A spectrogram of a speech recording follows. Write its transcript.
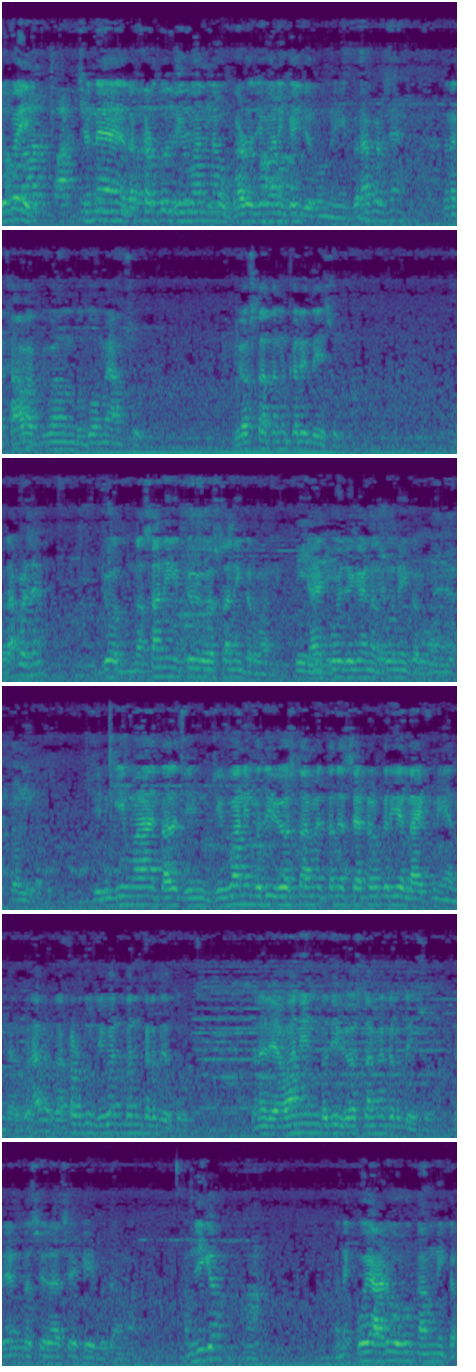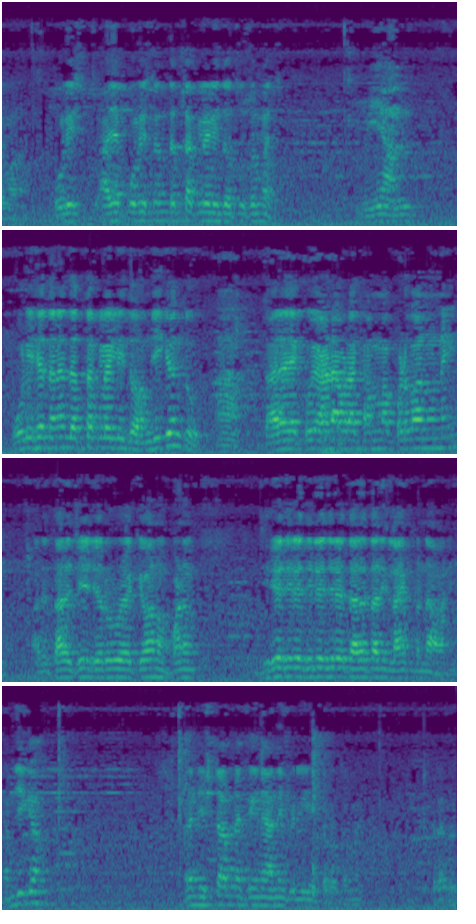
જો ભાઈ છે ને રખડતું જીવન ને ઉઘાડો જીવવાની કઈ જરૂર નહીં. બરાબર છે? તને ખાવા પીવાનું બધું અમે આપશું. વ્યવસ્થા તને કરી દઈશું. બરાબર છે? જો નશાની કોઈ વ્યવસ્થા નહીં કરવાની. ક્યાંય કોઈ જગ્યાએ નશો નહીં કરવાનો. જિંદગીમાં તારે જીવ- જીવવાની બધી વ્યવસ્થા અમે તને સેટલ કરીએ લાઈફની અંદર. બરાબર? રખડતું જીવન બંધ કરી દેતું તને રહેવાની બધી વ્યવસ્થા અમે કરી દઈશું. ટ્રેન બસેરા છે કે એ બધામાં. સમજી ગયો? અને કોઈ આડું અવડું કામ નહીં કરવાનું. પોલીસ આજે પોલીસ તને દત્તક લઈ લીધો તું સમજ? પોલીસે તને દત્તક લઈ લીધો સમજી ગયો ને તું? તારે કોઈ આડાવડા કામમાં પડવાનું નહીં અને તારે જે જરૂર હોય કહેવાનું પણ ધીરે ધીરે ધીરે ધીરે તારે તારી લાઈફ બનાવવાની. સમજી ગયો? અને ડિસ્ટર્બને કહીને આની પેલી એ કરો તમે. બરાબર?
